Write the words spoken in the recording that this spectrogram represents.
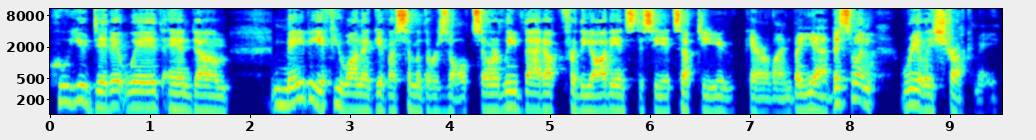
who you did it with, and um, maybe if you want to give us some of the results or leave that up for the audience to see, it's up to you, Caroline. But yeah, this one really struck me.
